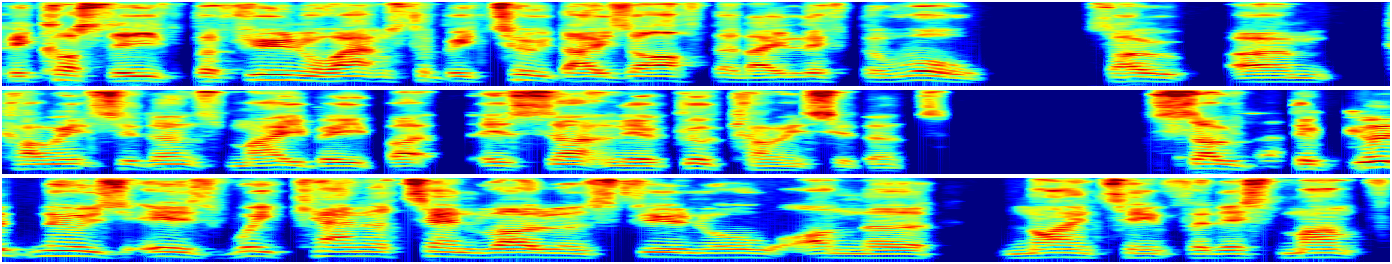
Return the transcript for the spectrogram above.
because the, the funeral happens to be two days after they lift the rule. So um, coincidence maybe, but it's certainly a good coincidence. So the good news is we can attend Roland's funeral on the 19th of this month,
